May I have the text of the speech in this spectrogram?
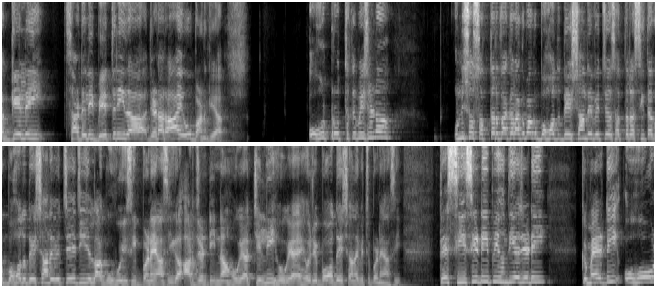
ਅੱਗੇ ਲਈ, ਸਾਡੇ ਲਈ ਬਿਹਤਰੀ ਦਾ ਜਿਹੜਾ ਰਾਹ ਹੈ, ਉਹ ਬਣ ਗਿਆ। ਉਹ ਟਰੁੱਥ ਕਮਿਸ਼ਨ 1970 ਤੱਕ ਲਗਭਗ ਬਹੁਤ ਦੇਸ਼ਾਂ ਦੇ ਵਿੱਚ 70 80 ਤੱਕ ਬਹੁਤ ਦੇਸ਼ਾਂ ਦੇ ਵਿੱਚ ਇਹ ਚੀਜ਼ ਲਾਗੂ ਹੋਈ ਸੀ, ਬਣਿਆ ਸੀਗਾ। ਅਰਜنٹੀਨਾ ਹੋ ਗਿਆ, ਚਿਲੀ ਹੋ ਗਿਆ, ਇਹੋ ਜਿਹੇ ਬਹੁਤ ਦੇਸ਼ਾਂ ਦੇ ਵਿੱਚ ਬਣਿਆ ਸੀ। ਤੇ ਸੀਸੀਡੀਪੀ ਹੁੰਦੀ ਹੈ ਜਿਹੜੀ ਕਮੇਟੀ ਉਹ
